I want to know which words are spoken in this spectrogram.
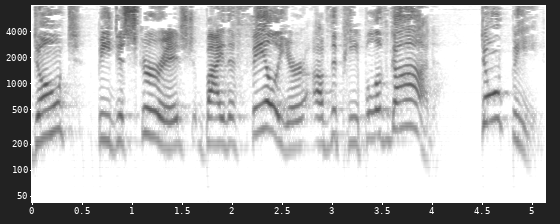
Don't be discouraged by the failure of the people of God. Don't be.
